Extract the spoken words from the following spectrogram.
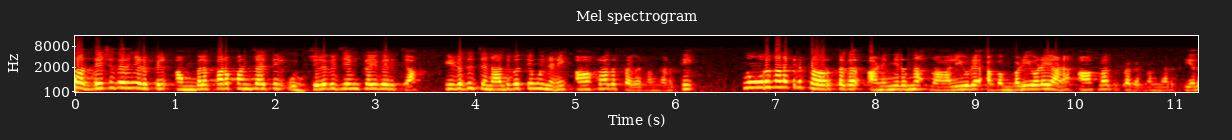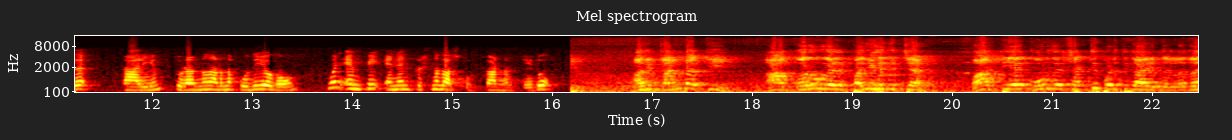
തദ്ദേശ തെരഞ്ഞെടുപ്പിൽ അമ്പലപ്പാറ പഞ്ചായത്തിൽ ഉജ്ജ്വല വിജയം കൈവരിച്ച ഇടത് ജനാധിപത്യ മുന്നണി ആഹ്ലാദ പ്രകടനം നടത്തി. നൂറുകണക്കിന് പ്രവർത്തകർ അണിനിരന്ന റാലിയുടെ അകമ്പടിയോടെയാണ് ആഹ്ലാദ പ്രകടനം നടത്തിയത്. റാലിയും തുടർന്ന് നടന്ന പൊതുയോഗവും മുൻ M P N N Krishnadas ഉദ്ഘാടനം ചെയ്തു. അത് കണ്ടെത്തി ആ കുറവുകൾ പരിഹരിച്ച് പാർട്ടിയെ കൂടുതൽ ശക്തിപ്പെടുത്തുക എന്നുള്ളത്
